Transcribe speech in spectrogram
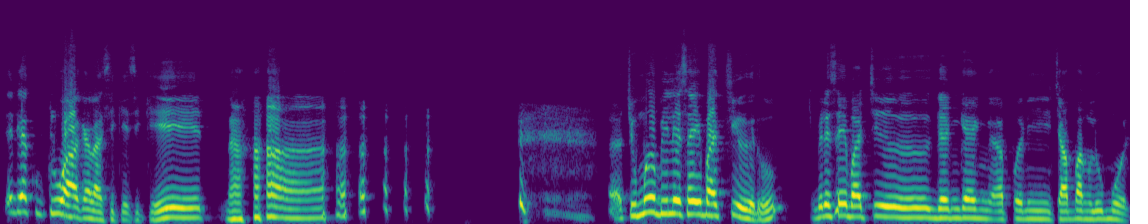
Jadi aku keluarkanlah sikit-sikit. Nah. Cuma bila saya baca tu, bila saya baca geng-geng apa ni cabang lumut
